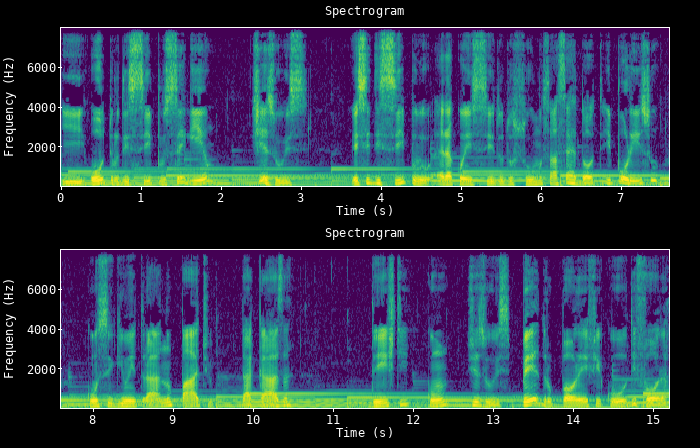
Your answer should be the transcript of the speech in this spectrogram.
e outro discípulo seguiam Jesus. Esse discípulo era conhecido do sumo sacerdote e por isso conseguiu entrar no pátio da casa deste com Jesus. Pedro, porém, ficou de fora,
